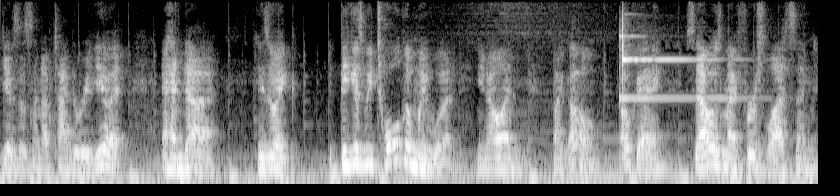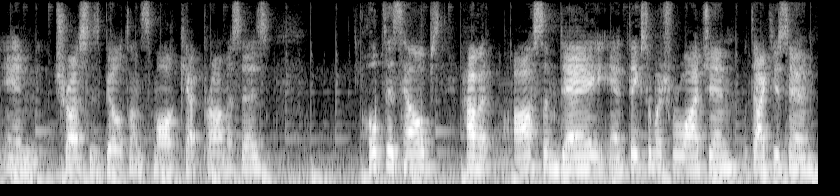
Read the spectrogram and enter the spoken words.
gives us enough time to review it. And uh, he's like, because we told them we would, you know, and like, oh, okay. So that was my first lesson in trust is built on small kept promises. Hope this helps. Have an awesome day and thanks so much for watching. We'll talk to you soon.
